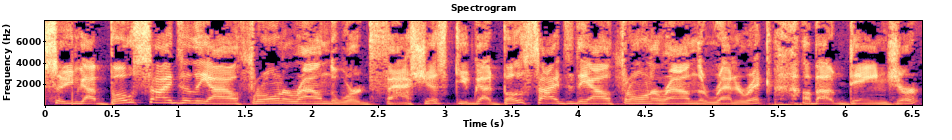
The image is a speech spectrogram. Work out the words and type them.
So you've got both sides of the aisle throwing around the word fascist. You've got both sides of the aisle throwing around the rhetoric about danger.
